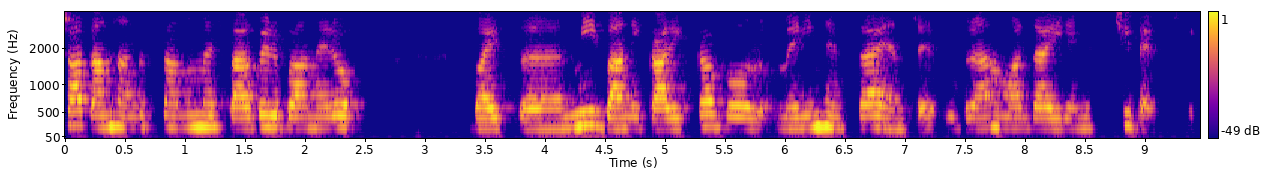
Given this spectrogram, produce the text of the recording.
շատ անհանգստանում ես տարբեր բաներով, բայց մի բանի կարիք կա, որ մերին հենց դա է ընտրել ու դրա համար դա իրենից չի վերցվի։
